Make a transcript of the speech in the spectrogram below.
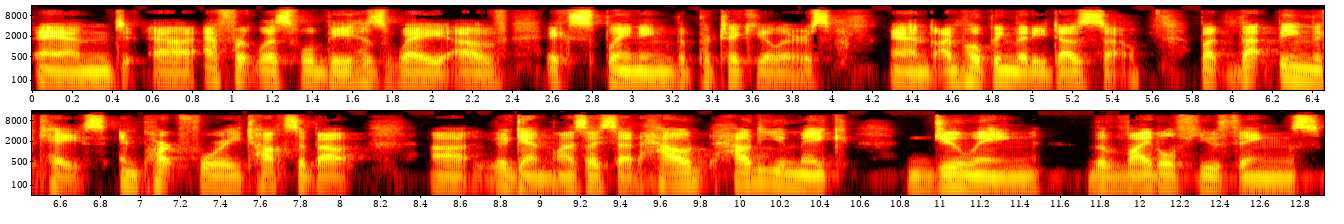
and uh, effortless will be his way of explaining the particulars. And I'm hoping that he does so. But that being the case, in part four, he talks about uh, again, as I said, how how do you make doing the vital few things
